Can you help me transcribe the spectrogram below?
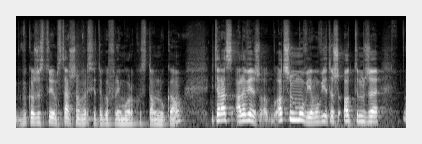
wykorzystują starszą wersję tego frameworku z tą luką. I teraz, ale wiesz, o, o czym mówię? Mówię też o tym, że e,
